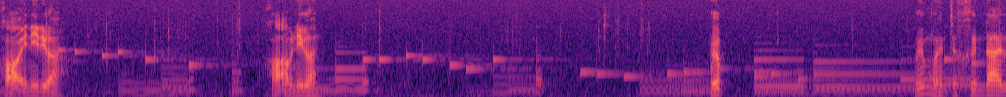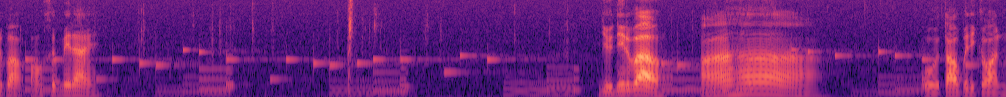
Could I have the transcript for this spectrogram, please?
ขอไอ้นี่ดีกว่า ขอเอานี้ก่อนฮึบเฮ้ยเหมือนจะขึ้นได้หรือเปล่า อ๋อ ขึ้นไม่ได้ อยู่นี่หรือเปล่าอ่าฮะโอ้เตาปฏิกรณ์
